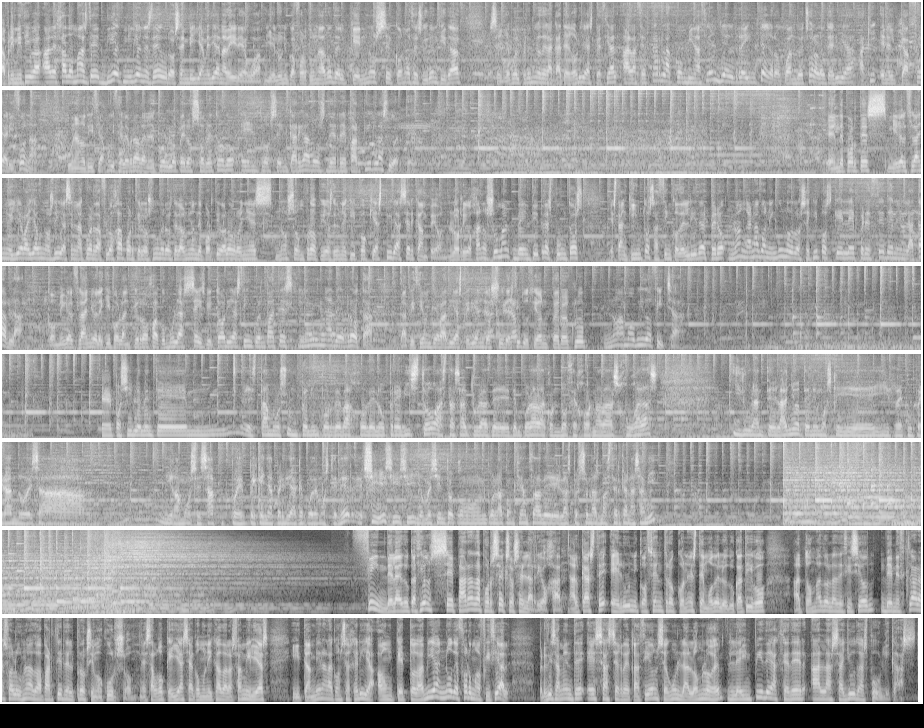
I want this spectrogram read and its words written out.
La primitiva ha dejado más de 10 millones de euros en Villamediana de Iregua y el único afortunado del que no se conoce su identidad se llevó el premio de la categoría especial al acertar la combinación y el reintegro cuando echó la lotería aquí en el Café Arizona. Una noticia muy celebrada en el pueblo, pero sobre todo entre los encargados de repartir la suerte. En deportes, Miguel Flaño lleva ya unos días en la cuerda floja porque los números de la Unión Deportiva Logroñés no son propios de un equipo que aspira a ser campeón. Los riojanos suman 23 puntos, están quintos a 5 del líder, pero no han ganado a ninguno de los equipos que le preceden en la tabla. Con Miguel Flaño, el equipo blanquirrojo acumula 6 victorias, 5 empates y una derrota. La afición lleva días pidiendo su destitución, pero el club no ha movido ficha. Eh, posiblemente mm, estamos un pelín por debajo de lo previsto a estas alturas de temporada con 12 jornadas jugadas y durante el año tenemos que ir recuperando esa digamos esa pequeña pérdida que podemos tener. Sí, sí, sí, yo me siento con, con la confianza de las personas más cercanas a mí. Fin de la educación separada por sexos en La Rioja. Alcaste, el único centro con este modelo educativo, ha tomado la decisión de mezclar a su alumnado a partir del próximo curso. Es algo que ya se ha comunicado a las familias y también a la consejería, aunque todavía no de forma oficial. Precisamente esa segregación, según la LOMLOE, le impide acceder a las ayudas públicas.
